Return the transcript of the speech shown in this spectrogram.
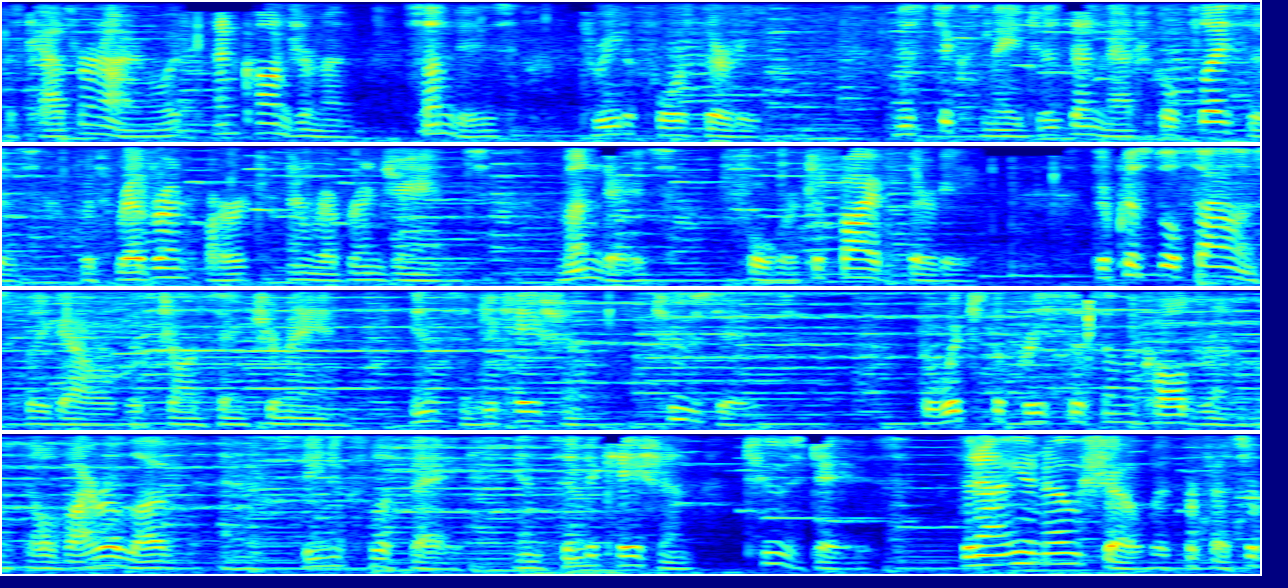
with Catherine Yronwode and ConjureMan, Sundays, 3 to 4.30. Mystics, Mages, and Magical Places with Reverend Art and Reverend James, Mondays, 4 to 5.30. The Crystal Silence League Hour with John St. Germain, in syndication, Tuesdays. The Witch, the Priestess, and the Cauldron with Elvira Love and Miss Phoenix LeFae, in syndication, Tuesdays. The Now You Know Show with Professor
